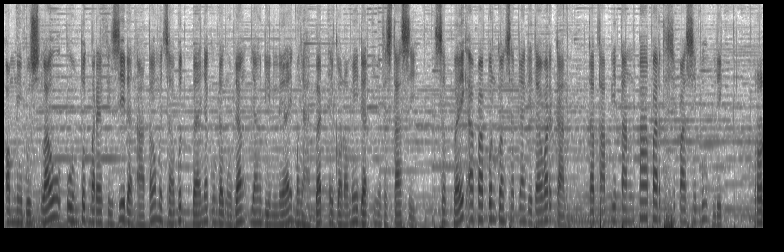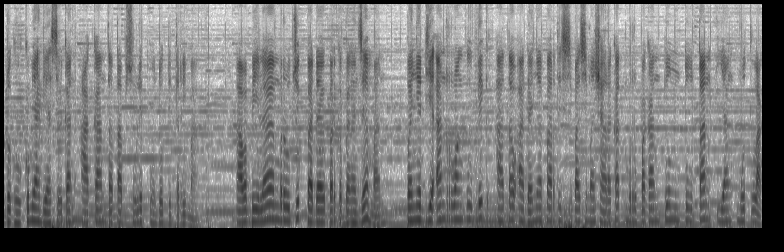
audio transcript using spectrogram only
Omnibus Law untuk merevisi dan atau mencabut banyak undang-undang yang dinilai menghambat ekonomi dan investasi. Sebaik apa pun konsep yang ditawarkan, tetapi tanpa partisipasi publik, produk hukum yang dihasilkan akan tetap sulit untuk diterima. Apabila merujuk pada perkembangan zaman, penyediaan ruang publik atau adanya partisipasi masyarakat merupakan tuntutan yang mutlak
